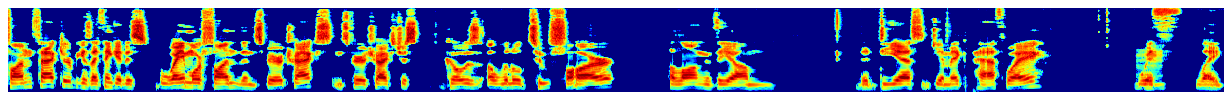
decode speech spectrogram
fun factor because I think it is way more fun than Spirit Tracks, and Spirit Tracks just goes a little too far along the um the DS gimmick pathway with Mm-hmm. Like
